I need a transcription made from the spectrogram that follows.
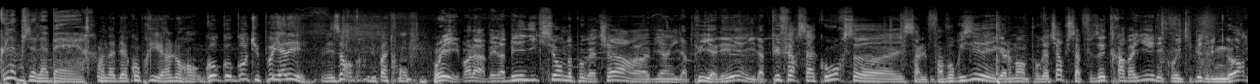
club Jalabert. On a bien compris, hein, Laurent. Go, go, go, tu peux y aller. Les ordres du patron. Oui, voilà, mais la bénédiction de Pogacar, euh, bien, il a pu y aller, il a pu faire sa course, euh, et ça le favorisait également Pogacar, puis ça faisait travailler les coéquipiers de Vingord.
